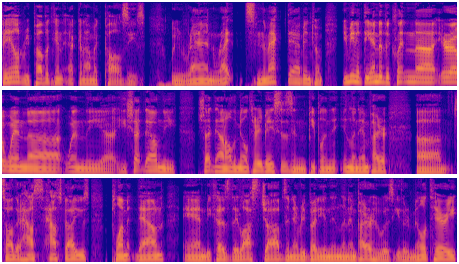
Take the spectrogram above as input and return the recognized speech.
Failed Republican economic policies. We ran right smack dab into them. You mean at the end of the Clinton uh, era when uh, when the uh, he shut down the shut down all the military bases and people in the Inland Empire uh, saw their house house values plummet down, and because they lost jobs and everybody in the Inland Empire who was either military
